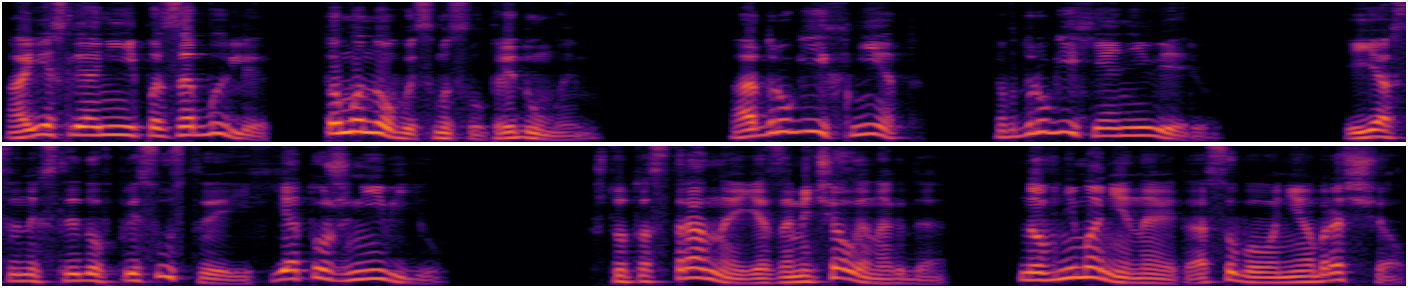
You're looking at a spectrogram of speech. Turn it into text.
А если они и позабыли, то мы новый смысл придумаем. А других нет, в других я не верю. И явственных следов присутствия их я тоже не видел. Что-то странное я замечал иногда, но внимания на это особого не обращал.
